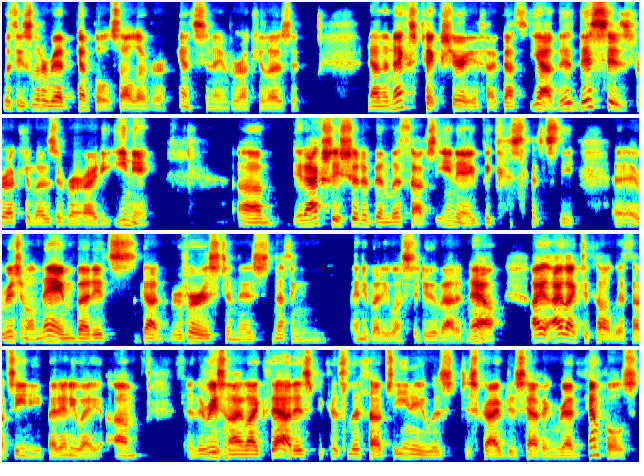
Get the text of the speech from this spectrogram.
with these little red pimples all over, hence the name verruculosa. Now, the next picture, if I've got, yeah, th this is verruculosa variety inae. Um, it actually should have been Lithops inae because that's the uh, original name, but it's got reversed and there's nothing anybody wants to do about it now. I, I like to call it Lithops inae, but anyway, um, the reason I like that is because Lithops inae was described as having red pimples.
